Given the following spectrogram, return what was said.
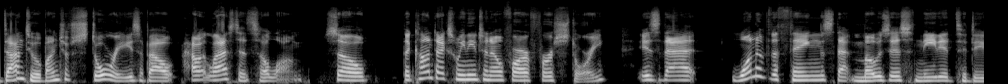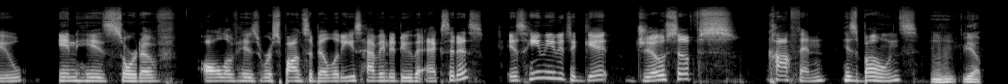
dive into a bunch of stories about how it lasted so long. So the context we need to know for our first story is that one of the things that Moses needed to do in his sort of all of his responsibilities having to do the Exodus is he needed to get Joseph's coffin, his bones, hmm Yep.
